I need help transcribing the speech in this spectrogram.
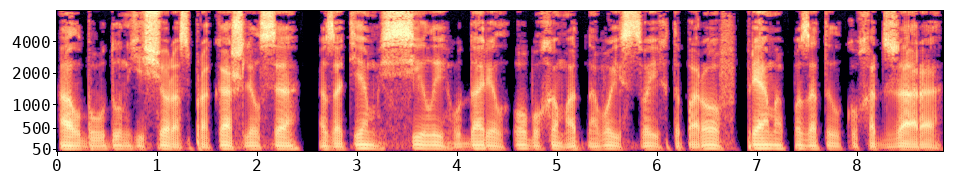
Албаудун еще раз прокашлялся, а затем с силой ударил обухом одного из своих топоров прямо по затылку Хаджара.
